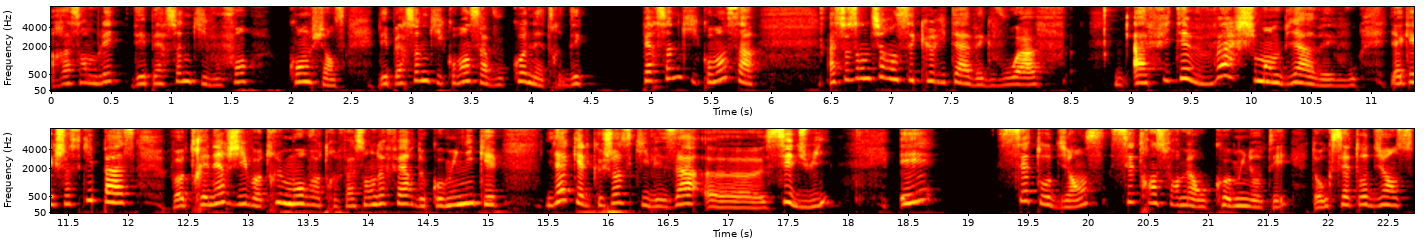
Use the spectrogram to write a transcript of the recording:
rassembler des personnes qui vous font confiance, des personnes qui commencent à vous connaître, des personnes qui commencent à, se sentir en sécurité avec vous, à, à fitter vachement bien avec vous. Il y a quelque chose qui passe, votre énergie, votre humour, votre façon de faire, de communiquer. Il y a quelque chose qui les a euh, séduits et cette audience s'est transformée en communauté. Donc cette audience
